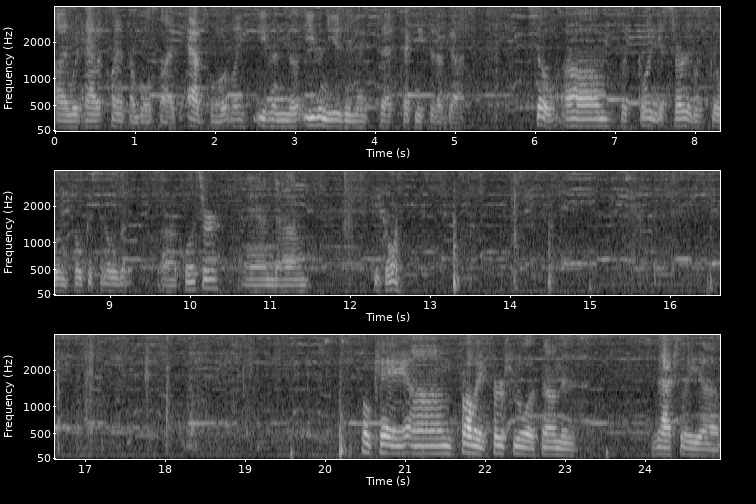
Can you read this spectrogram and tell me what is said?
I would have it clamped on both sides. Absolutely, even the, even using the, that technique that I've got. So um, let's go and get started. Let's go and focus it a little bit uh, closer and um, get going. Okay, um, probably first rule of thumb is is actually uh,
